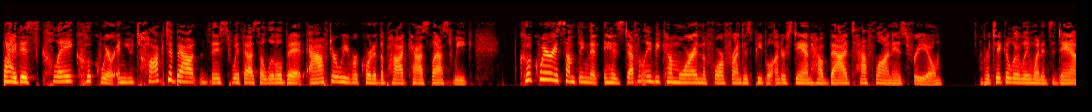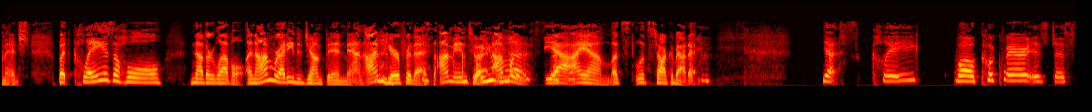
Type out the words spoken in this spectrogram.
by this clay cookware. And you talked about this with us a little bit after we recorded the podcast last week. Cookware is something that has definitely become more in the forefront as people understand how bad Teflon is for you, particularly when it's damaged. But clay is a whole another level and I'm ready to jump in, man. I'm here for this. I'm into it. I'm like, yeah, I am. Let's, let's talk about it. Yes, clay. Well, cookware is just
